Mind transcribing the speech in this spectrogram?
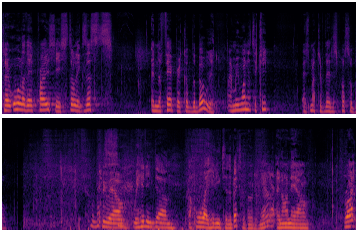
so all of that process still exists in the fabric of the building, and we wanted to keep as much of that as possible. to our, we're heading down the hallway heading to the back of the building now, yep. and on our right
